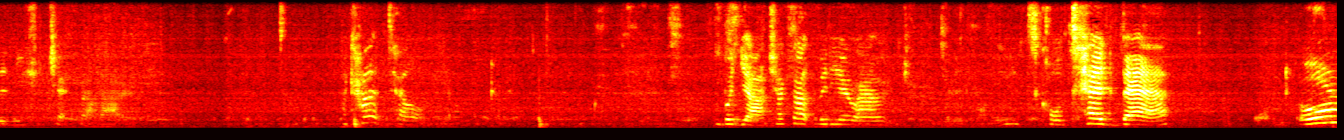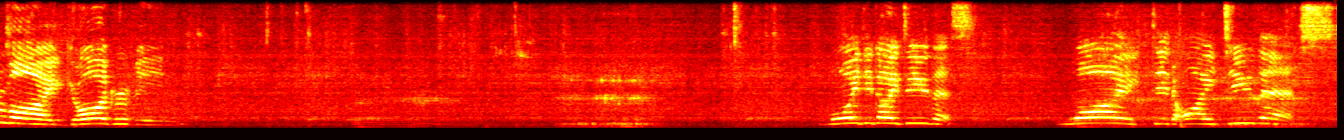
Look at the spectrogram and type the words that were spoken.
then you should check that out. I can't tell. But yeah, check that video out. It's called Ted Bear. Oh my god, Ravine. Why did I do this? Why did I do this?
